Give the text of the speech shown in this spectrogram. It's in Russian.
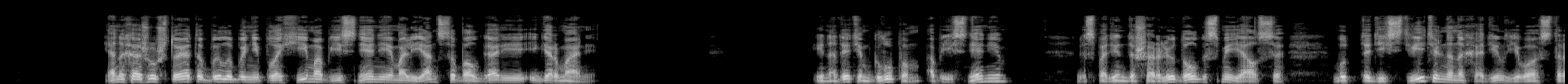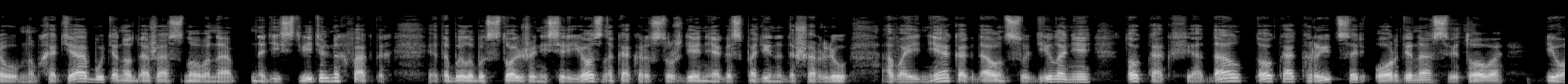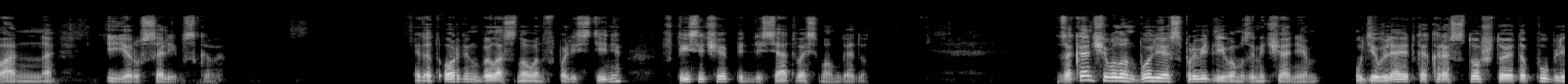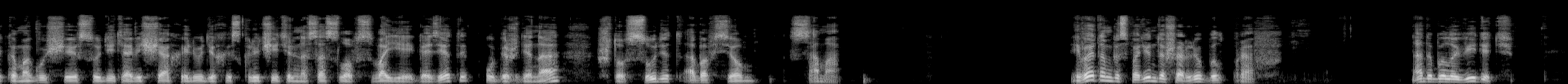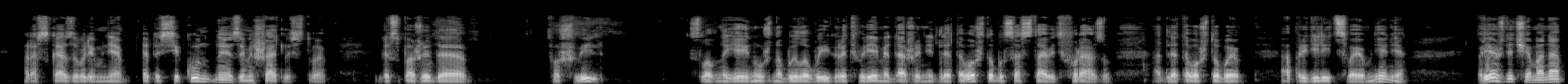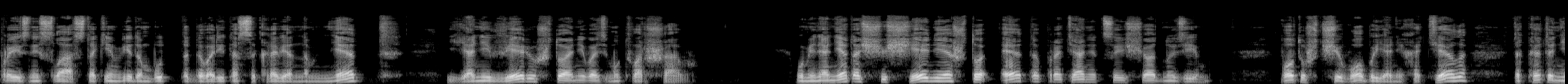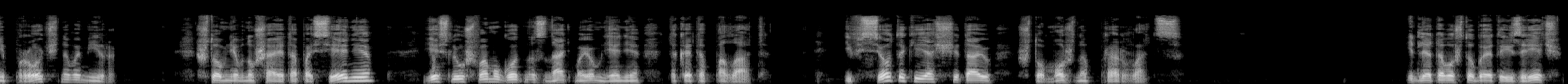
Я нахожу, что это было бы неплохим объяснением альянса Болгарии и Германии. И над этим глупым объяснением господин де Шарлю долго смеялся, будто действительно находил его остроумным, хотя, будь оно даже основано на действительных фактах, это было бы столь же несерьезно, как рассуждение господина де Шарлю о войне, когда он судил о ней то как феодал, то как рыцарь ордена святого Иоанна Иерусалимского. Этот орден был основан в Палестине в 1058 году. Заканчивал он более справедливым замечанием. Удивляет как раз то, что эта публика, могущая судить о вещах и людях исключительно со слов своей газеты, убеждена, что судит обо всем сама. И в этом господин де Шарлю был прав. Надо было видеть, рассказывали мне, это секундное замешательство госпожи де Фошвиль, словно ей нужно было выиграть время даже не для того, чтобы составить фразу, а для того, чтобы определить свое мнение, прежде чем она произнесла с таким видом, будто говорит о сокровенном «нет», я не верю, что они возьмут Варшаву. У меня нет ощущения, что это протянется еще одну зиму. Вот уж чего бы я ни хотела, так это непрочного мира. Что мне внушает опасение — если уж вам угодно знать мое мнение, так это палата. И все-таки я считаю, что можно прорваться. И для того, чтобы это изречь,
